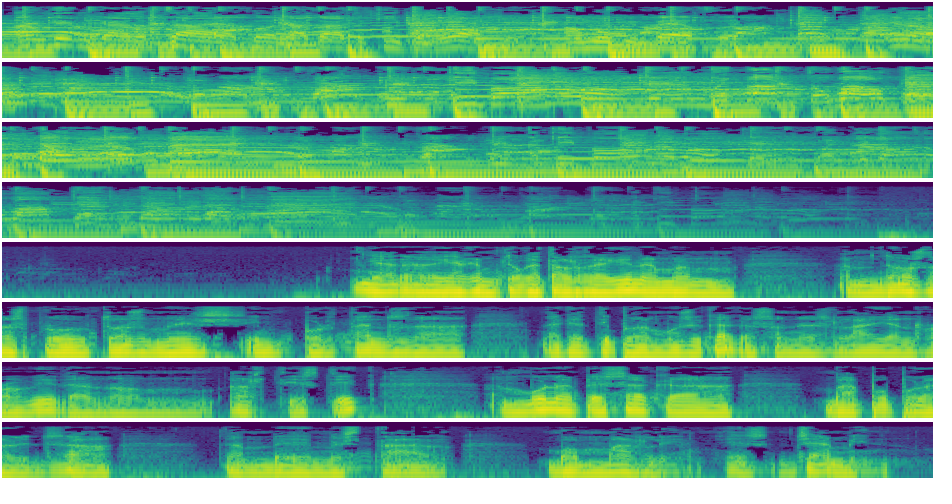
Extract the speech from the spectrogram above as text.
I'm getting kind of tired, but I got to keep on walking. I'm walking barefoot. You know. Keep on walking. We got to walk and don't look back. Keep on walking. We're gonna walk and don't look back. Keep on walking. I ara, ja que hem tocat el reggae, anem amb, amb dos dels productors més importants d'aquest tipus de música, que són Sly and Robbie, de nom artístic, amb una peça que va popularitzar també més tard Bob Marley, és Jammin'.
